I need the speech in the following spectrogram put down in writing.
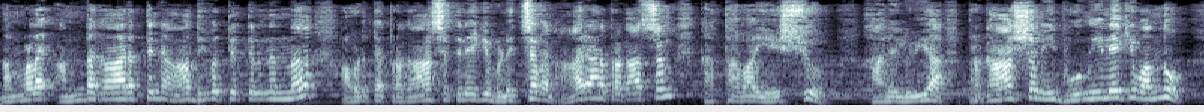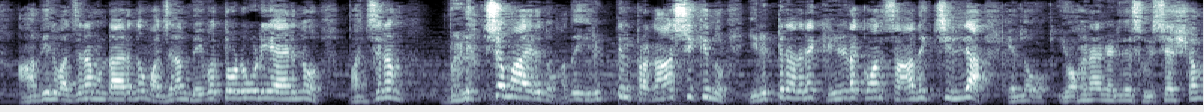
നമ്മളെ അന്ധകാരത്തിന്റെ ആധിപത്യത്തിൽ നിന്ന് അവിടുത്തെ പ്രകാശത്തിലേക്ക് വിളിച്ചവൻ. ആരാണ് പ്രകാശം? കർത്താവ യേശു. ഹാലലുയ്യ പ്രകാശം ഈ ഭൂമിയിലേക്ക് വന്നു. ആദ്യം വചനം ഉണ്ടായിരുന്നു വചനം ദൈവത്തോടു കൂടിയായിരുന്നു വചനം വെളിച്ചമായിരുന്നു. അത് ഇരുട്ടിൽ പ്രകാശിക്കുന്നു. ഇരുട്ടിന് അതിനെ കീഴടക്കുവാൻ സാധിച്ചില്ല എന്ന് യോഹനാൻ എഴുതിയ സുവിശേഷം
